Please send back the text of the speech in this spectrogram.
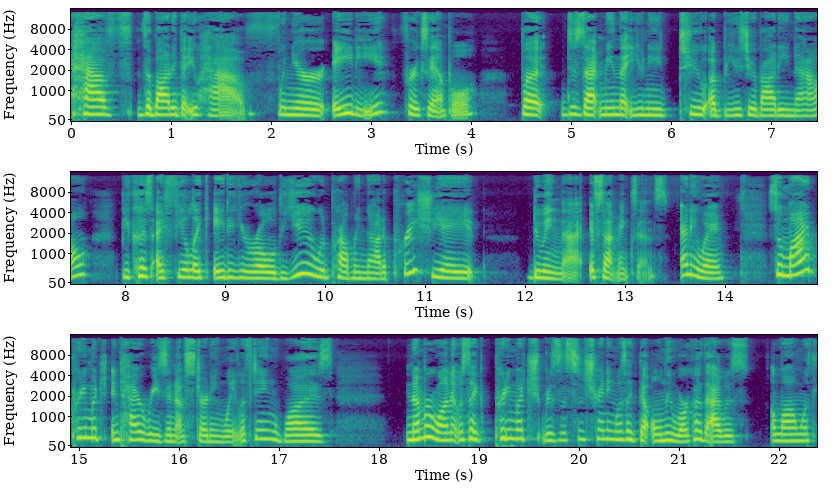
have the body that you have when you're 80, for example. But does that mean that you need to abuse your body now? Because I feel like 80 year old you would probably not appreciate doing that, if that makes sense. Anyway, so my pretty much entire reason of starting weightlifting was number one, it was like pretty much resistance training was like the only workout that I was along with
